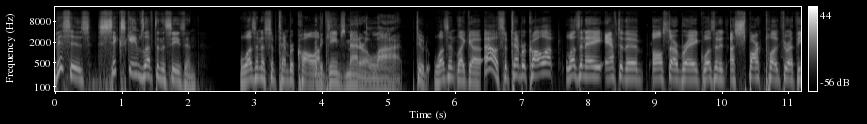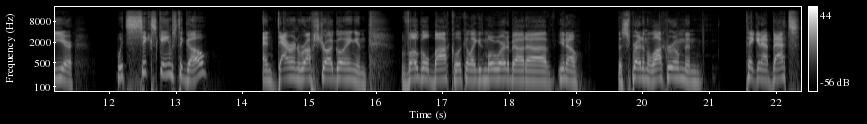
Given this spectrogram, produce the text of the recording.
This is six games left in the season. Wasn't a September call up. the games matter a lot. Dude, wasn't like a, oh, September call up. Wasn't a after the All Star break. Wasn't a, a spark plug throughout the year. With six games to go and Darin Ruf struggling and Vogelbach looking like he's more worried about, uh, you know, the spread in the locker room than taking at bats,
